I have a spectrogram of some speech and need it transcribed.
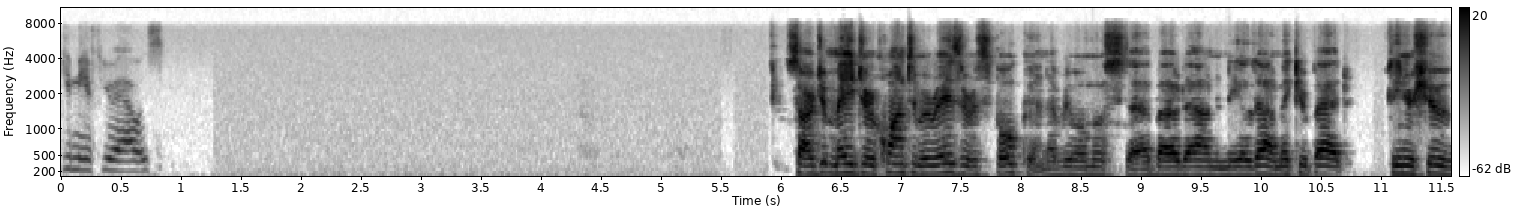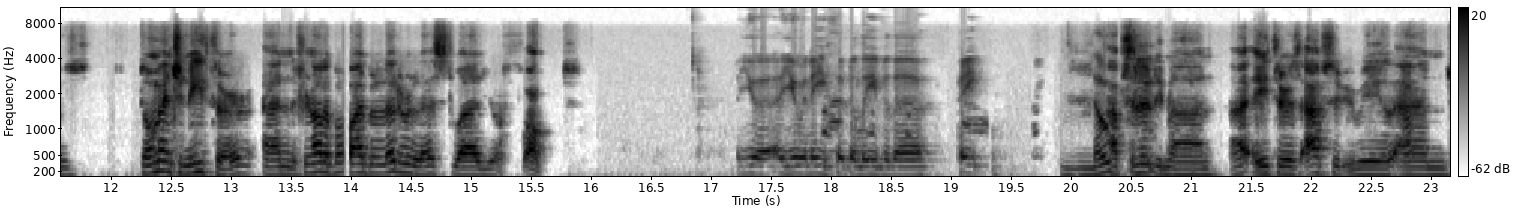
give me a few hours. Sergeant Major Quantum Eraser has spoken. Everyone must uh, bow down and kneel down. Make your bed. Clean your shoes. Don't mention ether. And if you're not a Bible literalist, well, you're fucked. Are you? Are you an ether believer there, Pete? Nope. Absolutely, man. Uh, ether is absolutely real, and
